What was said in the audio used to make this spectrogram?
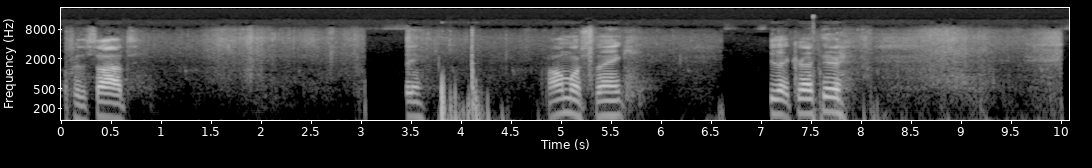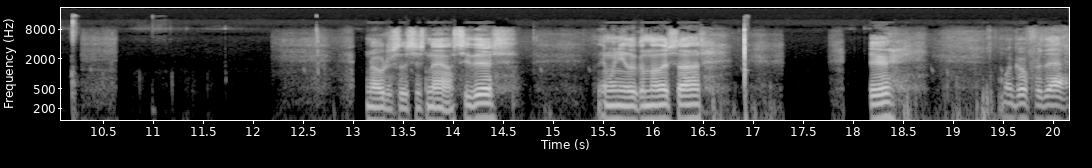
Go for the sides. I almost think, see that crack there? Notice this just now. See this? Then when you look on the other side, there, I'm gonna go for that.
